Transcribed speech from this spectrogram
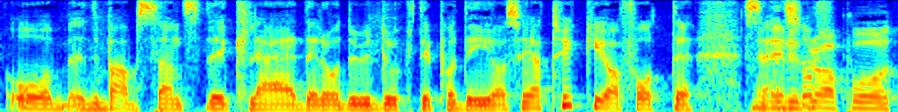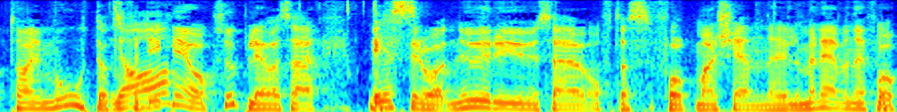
och Babsans kläder och du är duktig på det och så jag tycker jag har fått det. Men Sen är du så- bra på att ta emot också? Ja. För det kan jag också uppleva så här efteråt. Nu är det ju så här oftast folk man känner, men även när folk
